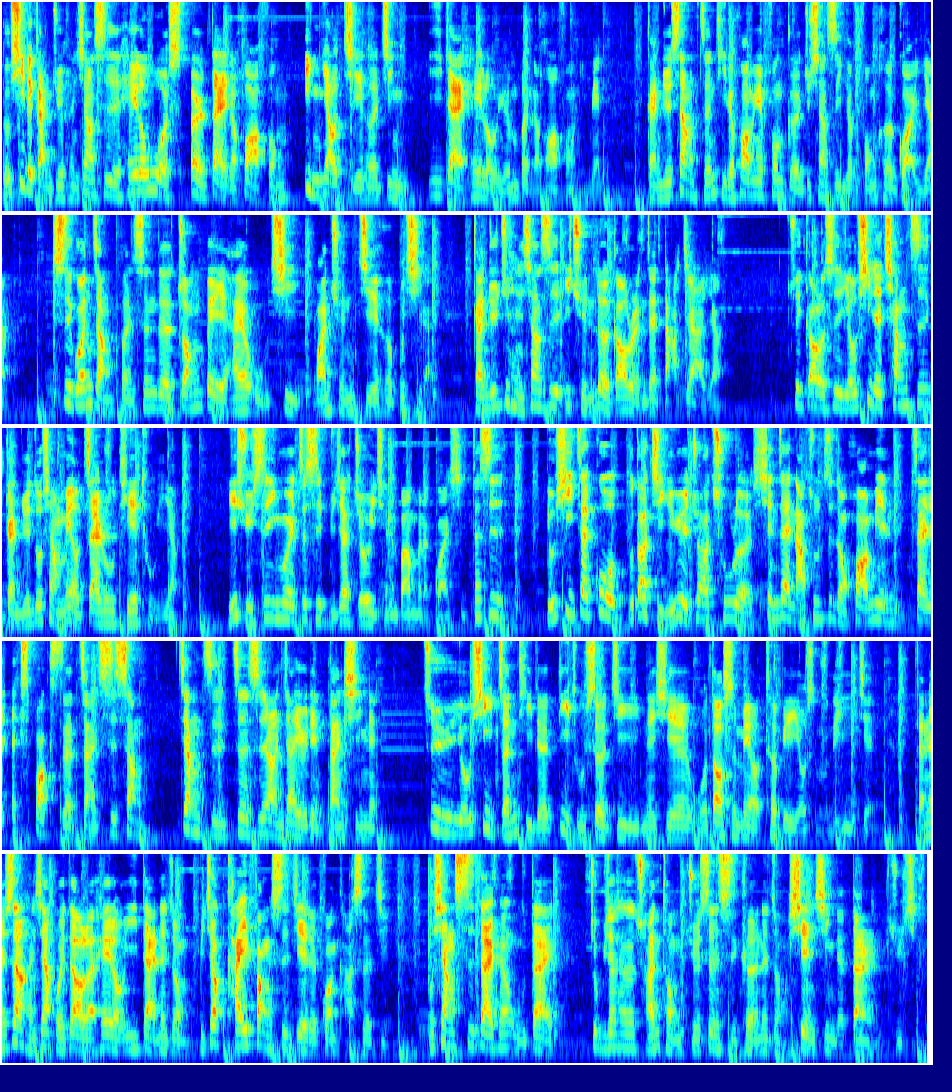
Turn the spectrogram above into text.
游戏的感觉很像是 Halo Wars 二代的画风，硬要结合进一代 Halo 原本的画风里面。感觉上整体的画面风格就像是一个缝合怪一样，士官长本身的装备还有武器完全结合不起来，感觉就很像是一群乐高人在打架一样。最高的是游戏的枪支感觉都像没有载入贴图一样。也许是因为这是比较久以前的版本的关系，但是游戏再过不到几个月就要出了，现在拿出这种画面在 Xbox 的展示上，这样子真的是让人家有点担心呢。至于游戏整体的地图设计那些，我倒是没有特别有什么的意见，感觉上很像回到了黑龙一代那种比较开放世界的关卡设计，不像四代跟五代就比较像是传统决胜时刻那种线性的单人剧情。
